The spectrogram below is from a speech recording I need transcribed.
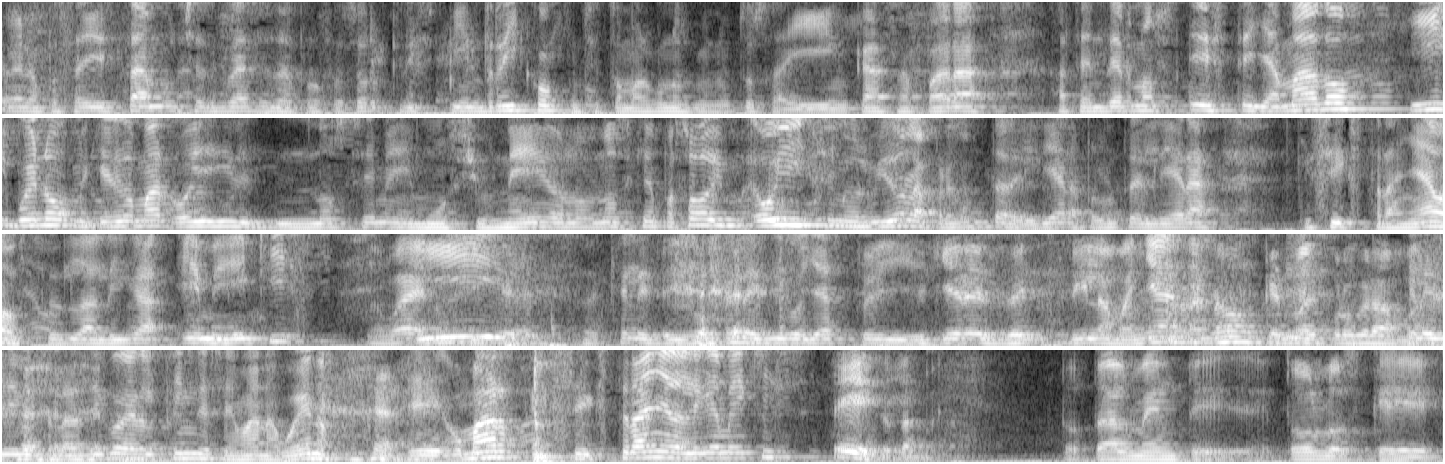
Bueno, pues ahí está. Muchas gracias al profesor Crispín Rico, quien se tomó algunos minutos ahí en casa para atendernos este llamado. Y bueno, mi querido Omar, hoy no sé, me emocioné o no, no sé qué pasó. Hoy, hoy se me olvidó la pregunta del día. La pregunta del día era que si extrañaba usted la Liga MX. Bueno, y ¿qué les digo? ¿Qué les digo? Ya estoy. Si quieres, di la mañana, ¿no? Que no hay programa. ¿Qué les digo? Se las digo era el fin de semana. Bueno, eh, Omar, ¿se extraña la Liga MX? Sí, totalmente. Totalmente. Todos los que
